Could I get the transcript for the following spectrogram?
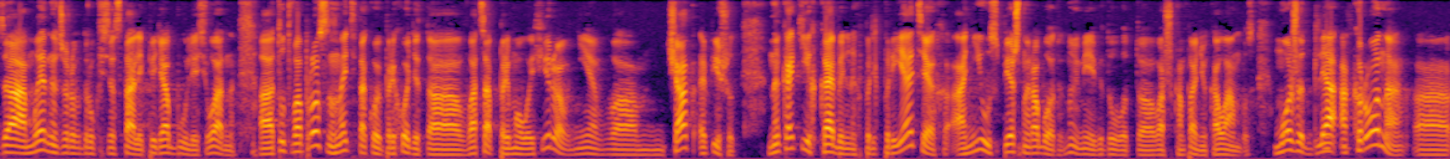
Да, менеджеры вдруг все стали, переобулись. Ладно. А, тут вопрос, знаете, такой приходит а, в WhatsApp прямого эфира, не в а, чат, а пишут. На каких кабельных предприятиях они успешно работают? Ну, имея в виду вот а, вашу компанию Columbus. Может, для Акрона а,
